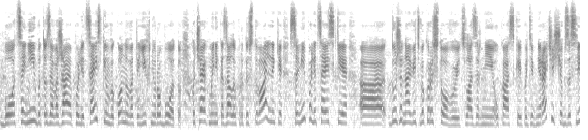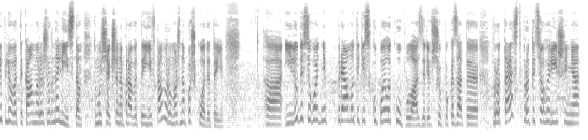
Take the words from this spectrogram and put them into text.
бо це нібито заважає поліцейським виконувати їхню роботу. Хоча, як мені казали протестувальники, самі поліцейські е, дуже навіть використовують лазерні указки і подібні речі, щоб засліплювати камери журналістам, тому що якщо направити її в камеру, можна пошкодити її. Е, І люди сьогодні прямо таки скупили купу лазерів, щоб показати протест проти цього рішення.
